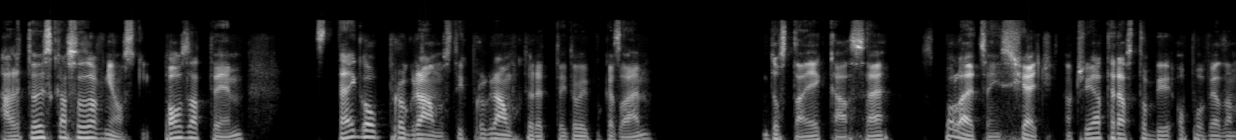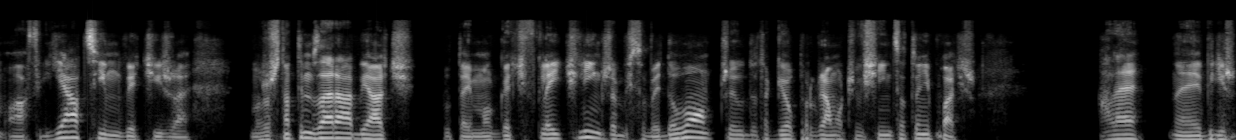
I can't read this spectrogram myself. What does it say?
ale to jest kasa za wnioski. Poza tym z tego programu, z tych programów, które tutaj tobie pokazałem, dostaję kasę z poleceń, z sieci. Znaczy ja teraz tobie opowiadam o afiliacji, mówię ci, że możesz na tym zarabiać, tutaj mogę ci wkleić link, żebyś sobie dołączył do takiego programu, oczywiście nic za to nie płacisz. Ale e, widzisz,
